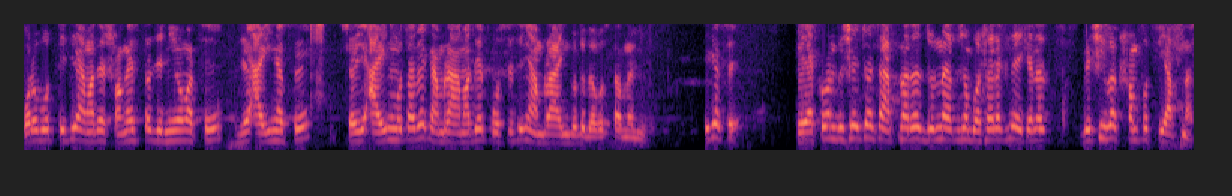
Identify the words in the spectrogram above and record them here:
পরবর্তীতে আমাদের সংস্থা যে নিয়ম আছে যে আইন আছে সেই আইন মোতাবেক আমরা আমাদের প্রসেসিং আমরা আইনগত ব্যবস্থা আমরা নিব। ঠিক আছে? তো এখন বিষয়টা হচ্ছে আপনাদের জন্য এত সময় বসায় রাখছে এখানে বেশিরভাগ সম্পত্তি আপনার।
